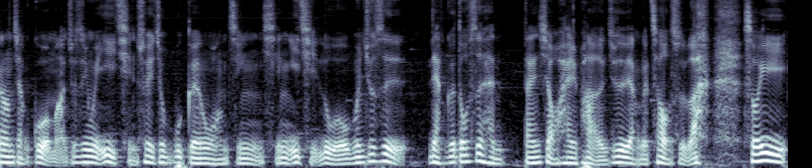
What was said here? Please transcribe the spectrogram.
刚刚讲过嘛，就是因为疫情，所以就不跟王金星一起录。我们就是两个都是很胆小害怕的，就是两个超鼠啦，所以。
